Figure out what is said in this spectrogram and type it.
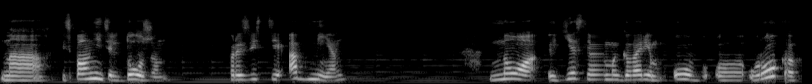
исполнитель должен произвести обмен, но если мы говорим об уроках,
